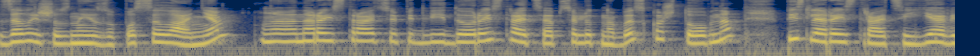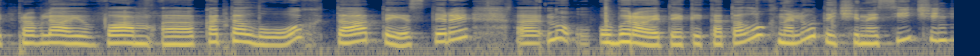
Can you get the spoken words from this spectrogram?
залишу знизу посилання. Е, На реєстрацію під відео. Реєстрація абсолютно безкоштовна. Після реєстрації я відправляю вам е, каталог та тестери. Е, Ну, обираєте який каталог на лютий чи на січень.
